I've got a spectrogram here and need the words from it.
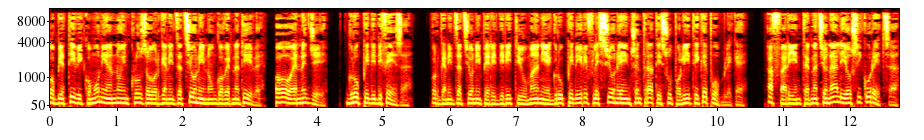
Obiettivi comuni hanno incluso organizzazioni non governative, ONG, gruppi di difesa, organizzazioni per i diritti umani e gruppi di riflessione incentrati su politiche pubbliche, affari internazionali o sicurezza.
